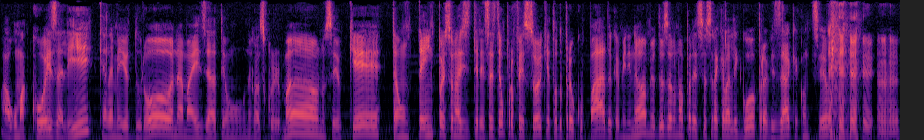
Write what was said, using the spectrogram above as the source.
alguma coisa ali, que ela é meio durona, mas ela tem um negócio com o irmão, não sei o que. Então tem personagens interessantes. Tem um professor que é todo preocupado com a menina. Oh, meu Deus, ela não apareceu. Será que ela ligou pra avisar o que aconteceu? Aham.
